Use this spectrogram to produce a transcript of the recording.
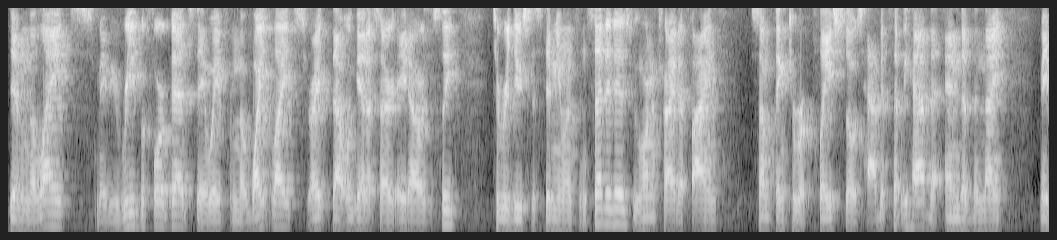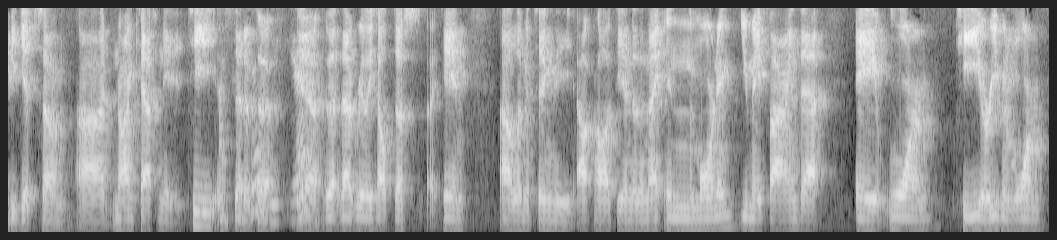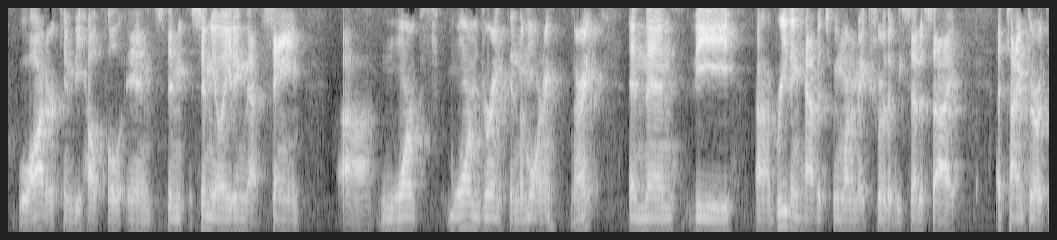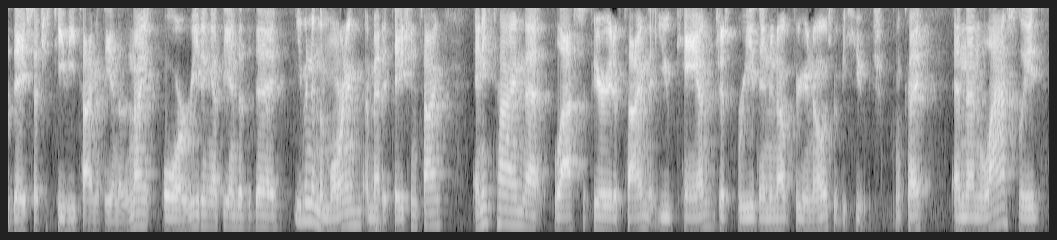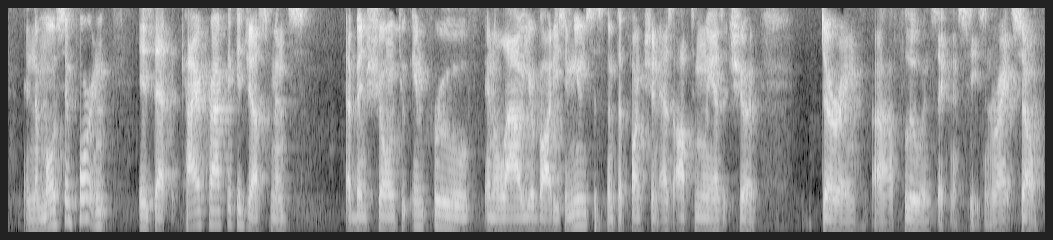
dim the lights, maybe read before bed, stay away from the white lights, right? That will get us our eight hours of sleep. To reduce the stimulants and sedatives, we want to try to find something to replace those habits that we have. The end of the night, maybe get some uh, non-caffeinated tea instead of the gonna yeah. that, that really helped us in uh, limiting the alcohol at the end of the night. In the morning, you may find that a warm tea or even warm water can be helpful in stim- simulating that same uh, warmth, warm drink in the morning. All right, and then the uh, breathing habits, we want to make sure that we set aside a time throughout the day, such as TV time at the end of the night or reading at the end of the day, even in the morning, a meditation time. Any time that lasts a period of time that you can just breathe in and out through your nose would be huge. Okay, and then lastly, and the most important, is that chiropractic adjustments have been shown to improve and allow your body's immune system to function as optimally as it should during uh, flu and sickness season, right? So,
